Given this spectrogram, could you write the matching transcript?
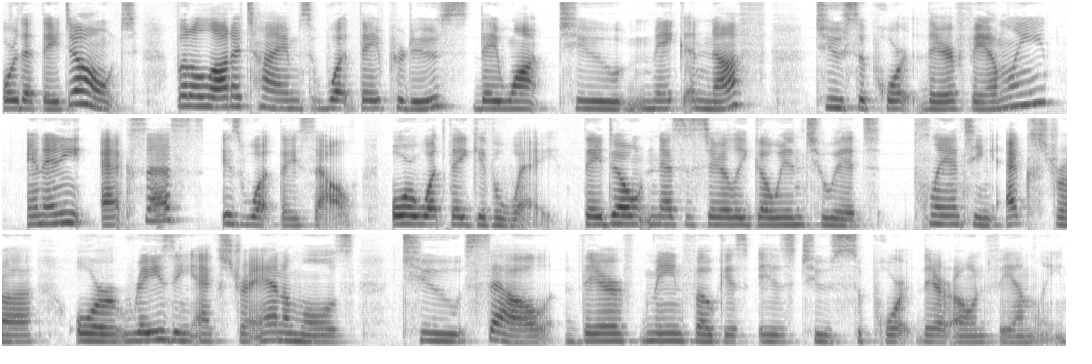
or that they don't, but a lot of times what they produce, they want to make enough to support their family, and any excess is what they sell or what they give away. They don't necessarily go into it planting extra or raising extra animals to sell. Their main focus is to support their own family.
